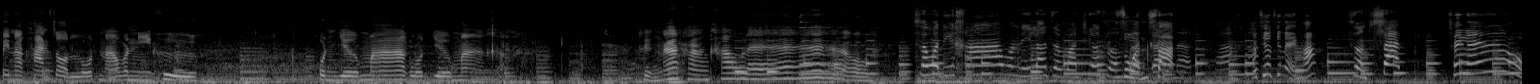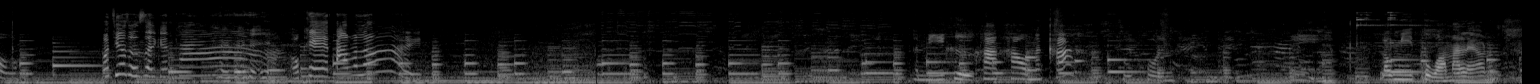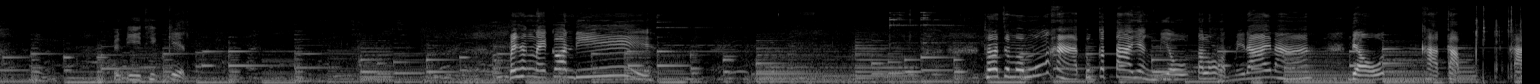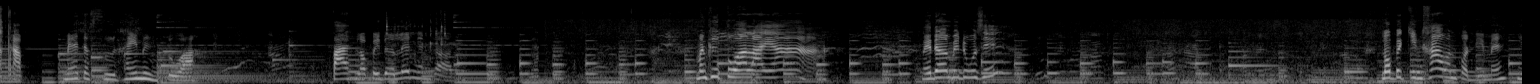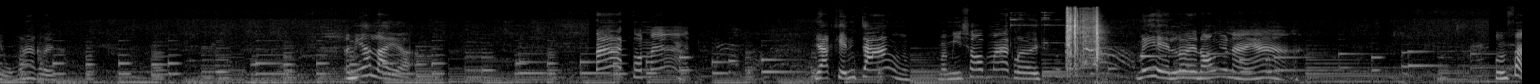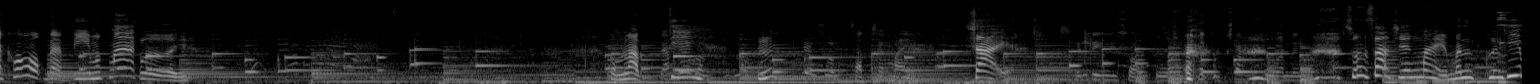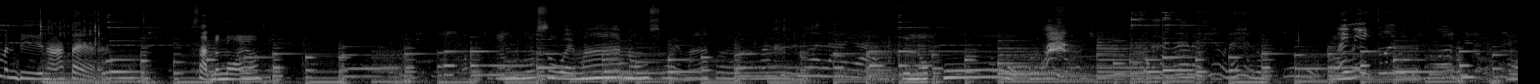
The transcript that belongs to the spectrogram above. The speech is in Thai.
เป็นอาคารจอดรถนะ วันนี้คือ คนเยอะมาก รถเยอะมากค่ะ ถึงหน้าทางเข้าแล้ว สวัสดีค่ะ วันนี้เราจะมาเที่ยวสวนสวนสัตว์กันนะคะมาเที่ยวที่ไหนคะ สวนสัตว์ ใช่แล้ว มาเที่ยวสวนสัตว์กันค่ะ โอเค ตามมาเลย อันนี้คือค่าเข้านะคะ ทุกคนนี่ เรามีตั๋วมาแล้วนะเป็น e-ticket ไปทางไหนก่อนดี เธอจะมามุ่งหาตุ๊กตาอย่างเดียวตลอดไม่ได้นะ เดี๋ยวขากลับขากลับ แม่จะซื้อให้หนึ่งตัว ไปเราไปเดินเล่นกันก่อน มันคือตัวอะไรอะไหนเดินไปดูสิ เราไปกินข้าวกันก่อนดีไหมหิวมากเลย อันนี้อะไรอะนาคตัวนาคอยากเห็นจังมามีชอบมากเลย ไม่เห็นเลยน้องอยู่ไหนอะสวนสัตว์เขาออกแบบดีมากๆเลยสำหรับที่หืมเที่ยวสวนสัตว์เชียงใหม่ ใช่เห็น ลิงอยู่สองตัวกับช้างตัวหนึ่งสวนสัตว์เชียงใหม่มันพื้นที่มันดีนะ แต่สัตว์มันน้อยเนาะโอ้สวยมากน้องสวยมากเลยคืออะไรอะคือนกฮูกดูดิครั้งแรกเลยที่หนูได้เห็นนกคู่ไม่มีอีกตัวมีอีกตัว โอ้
